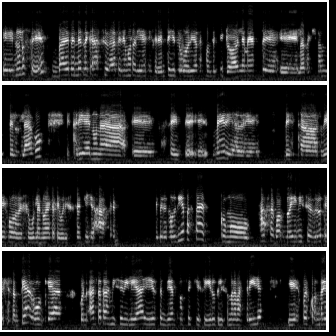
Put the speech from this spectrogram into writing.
Eh, no lo sé, va a depender de cada ciudad, tenemos realidades diferentes. Yo te podría responder que probablemente eh, la región de los lagos estaría en una eh, fase eh, media de, de estos riesgos de según la nueva categorización que ellos hacen pero podría pasar como pasa cuando hay inicio de brote que Santiago queda con alta transmisibilidad y ellos tendrían entonces que seguir utilizando la mascarilla y después cuando hay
